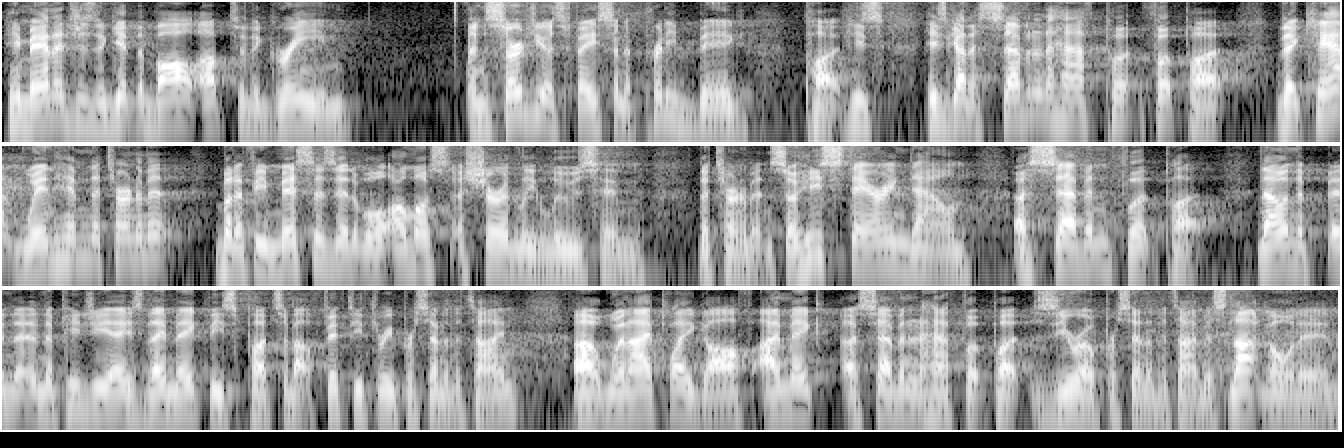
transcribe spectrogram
he manages to get the ball up to the green. And Sergio's facing a pretty big putt. He's, he's got a seven and a half foot putt that can't win him the tournament, but if he misses it, it will almost assuredly lose him the tournament. And so he's staring down a seven foot putt. Now, in the, in the, in the PGAs, they make these putts about 53% of the time. Uh, when I play golf, I make a seven and a half foot putt 0% of the time. It's not going in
